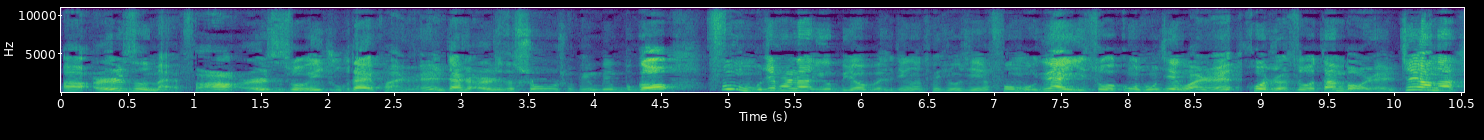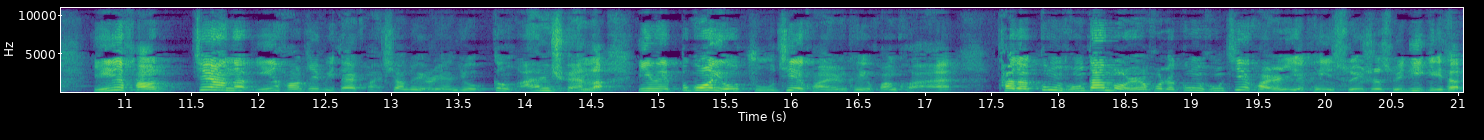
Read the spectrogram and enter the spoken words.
啊？儿子买房，儿子作为主贷款人，但是儿子的收入水平并不高，父母这块呢有比较稳定的退休金，父母愿意做共同借款人或者做担保人，这样呢，银行这样呢，银行这笔贷款相对而言就更安全了，因为不光有主借款人可以还款。他的共同担保人或者共同借款人也可以随时随地给他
